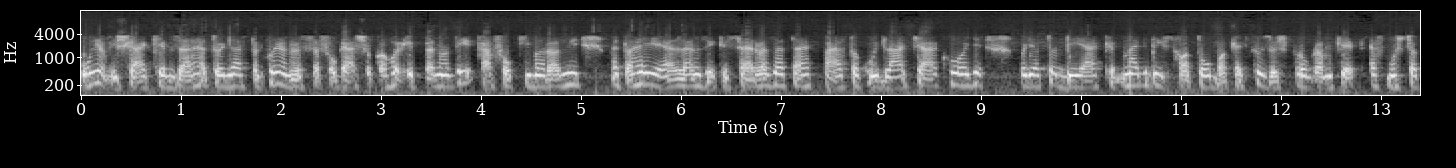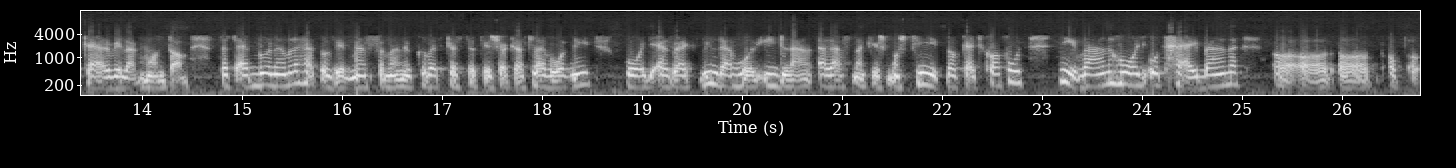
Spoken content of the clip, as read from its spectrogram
olyan is elképzelhető, hogy lesznek olyan összefogások, ahol éppen a DK fog kimaradni, mert a helyi ellenzéki szervezetek, pártok úgy látják, hogy, hogy a többiek megbízhatóbbak egy közös programként. Ezt most csak elvileg mondtam. Tehát ebből nem lehet azért messze menő következtetéseket levonni, hogy ezek mindenhol így lesznek, és most kinyitnak egy kaput. Nyilván, hogy ott helyben a, a, a, a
